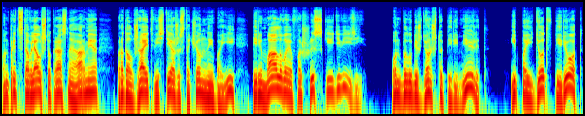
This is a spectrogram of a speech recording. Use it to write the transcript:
Он представлял, что Красная Армия продолжает вести ожесточенные бои, перемалывая фашистские дивизии. Он был убежден, что перемелет и пойдет вперед,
